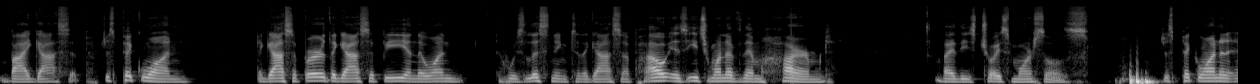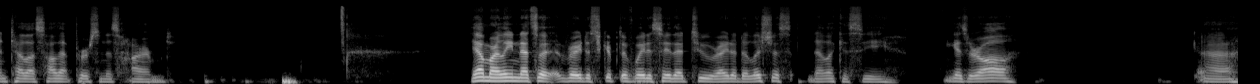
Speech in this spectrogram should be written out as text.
by gossip? Just pick one the gossiper, the gossipy, and the one who's listening to the gossip. How is each one of them harmed by these choice morsels? Just pick one and, and tell us how that person is harmed. Yeah, Marlene, that's a very descriptive way to say that too, right? A delicious delicacy. You guys are all uh,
